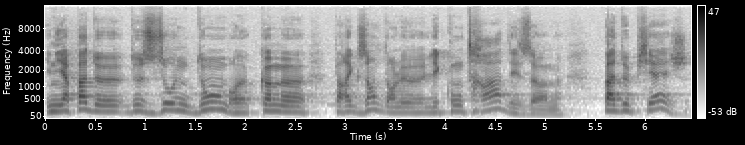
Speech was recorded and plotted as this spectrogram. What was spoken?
Il n'y a pas de, zone d'ombre, comme euh, par exemple dans les contrats des hommes, pas de piège.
